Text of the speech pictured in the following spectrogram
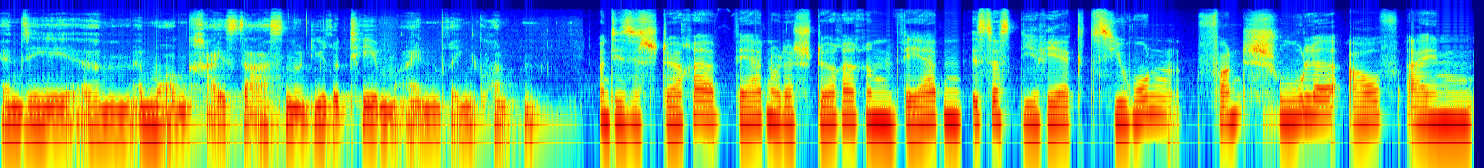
wenn sie ähm, im Morgenkreis saßen und ihre Themen einbringen konnten. Und dieses Störer werden oder Störerin werden, ist das die Reaktion von Schule auf ein,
